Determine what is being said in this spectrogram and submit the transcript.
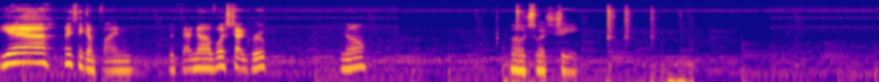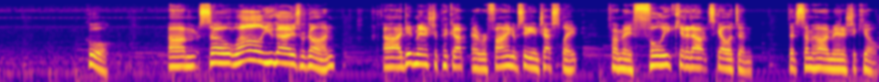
Yeah, I think I'm fine with that. No, voice chat group. No. Mode switch G. Cool. Um, so, while you guys were gone, uh, I did manage to pick up a refined obsidian chest plate from a fully kitted out skeleton that somehow I managed to kill.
